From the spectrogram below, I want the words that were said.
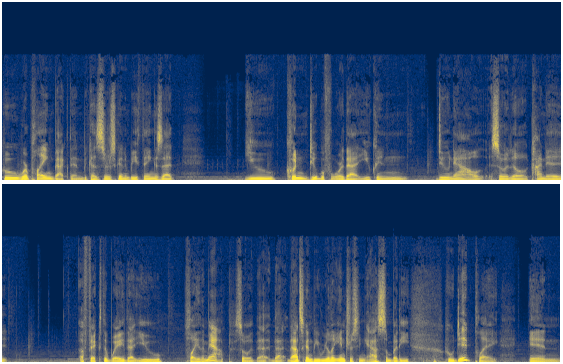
who were playing back then, because there's going to be things that you couldn't do before that you can do now, so it'll kind of affect the way that you play the map. So that that that's going to be really interesting as somebody who did play in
